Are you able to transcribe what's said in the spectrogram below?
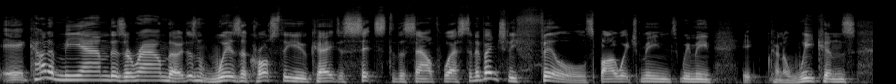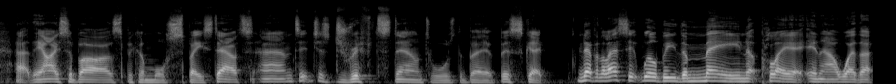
It kind of meanders around though. It doesn't whiz across the UK, it just sits to the southwest and eventually fills, by which means we mean it kind of weakens, uh, the isobars become more spaced out, and it just drifts down towards the Bay of Biscay. Nevertheless, it will be the main player in our weather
